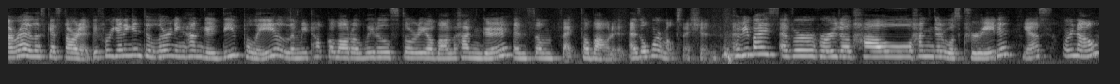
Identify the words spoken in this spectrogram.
Alright, let's get started. Before getting into learning Hangul deeply, let me talk about a little story about Hangul and some fact about it as a warm-up session. Have you guys ever heard of how Hangul was created? Yes or no?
